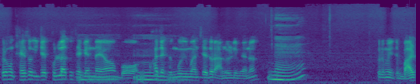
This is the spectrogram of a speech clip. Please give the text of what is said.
그러면 계속 이제 불나도 되겠네요. 음. 뭐 음. 화재 경보기만 제대로 안 울리면은 네. 그러면 이제 말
